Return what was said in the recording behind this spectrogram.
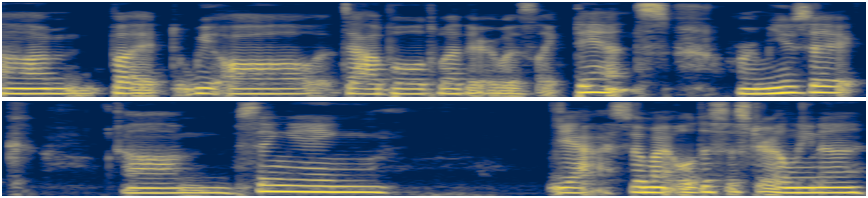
Um, but we all dabbled, whether it was like dance or music, um, singing, yeah, so my oldest sister Alina,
